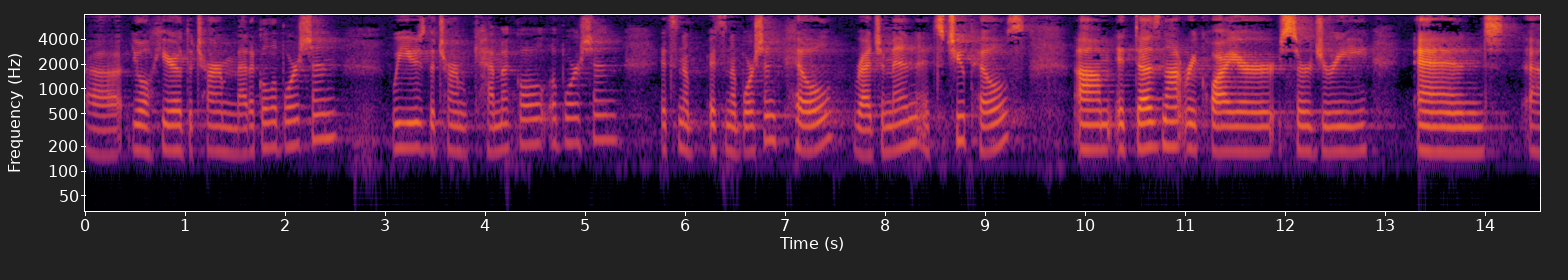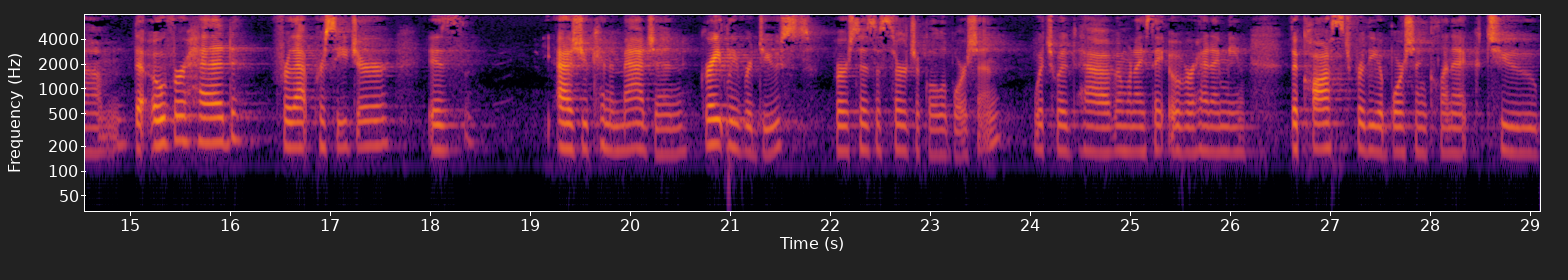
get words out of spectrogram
uh, you'll hear the term medical abortion. We use the term chemical abortion. It's an, it's an abortion pill regimen. It's two pills. Um, it does not require surgery, and um, the overhead for that procedure is, as you can imagine, greatly reduced versus a surgical abortion, which would have, and when I say overhead, I mean the cost for the abortion clinic to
